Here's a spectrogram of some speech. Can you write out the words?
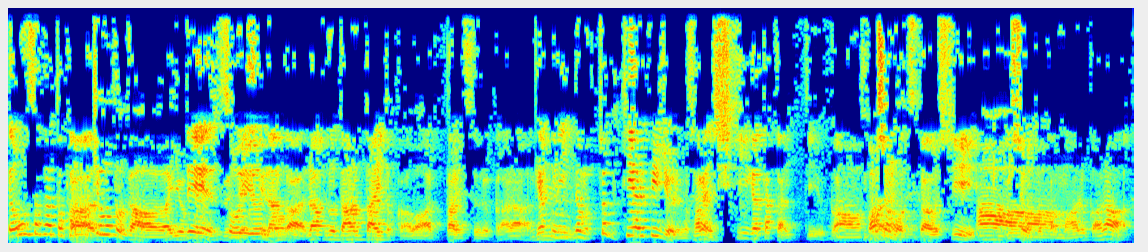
で大阪とか。東京とかはよくで、そういうなんか、か、ラップの団体とかはあったりするから、逆に、うんでもちょっと TRPG よりもさらに敷居が高いっていうか、場所も使うし、衣装とかもあるから、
